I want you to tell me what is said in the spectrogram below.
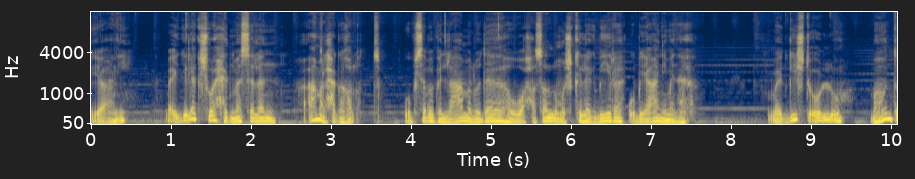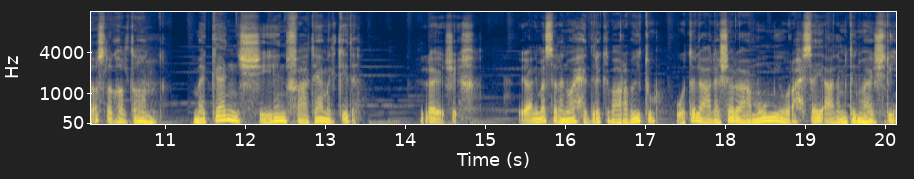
يعني ما يجيلكش واحد مثلا عمل حاجة غلط وبسبب اللي عمله ده هو حصل له مشكلة كبيرة وبيعاني منها. ما تجيش تقول له ما هو انت أصلك غلطان. ما كانش ينفع تعمل كده. لا يا شيخ يعني مثلا واحد ركب عربيته وطلع على شارع عمومي وراح سايق على 220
